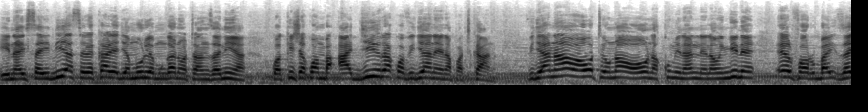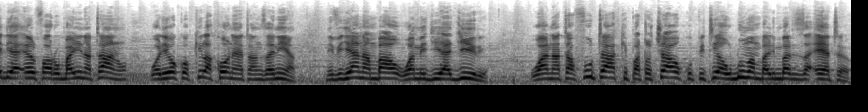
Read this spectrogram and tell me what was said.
inaisaidia serikali ya Jamhuri ya Muungano wa Tanzania kuhakikisha kwamba ajira kwa vijana inapatikana. Vijana hawa wote unaowaona kumi na nne na wengine elfu arobaini, zaidi ya elfu arobaini na tano walioko kila kona ya Tanzania ni vijana ambao wamejiajiri, wanatafuta kipato chao kupitia huduma mbalimbali za Airtel.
